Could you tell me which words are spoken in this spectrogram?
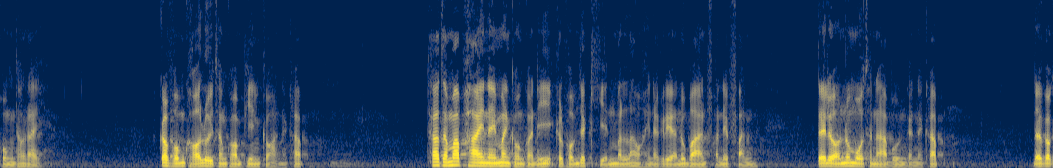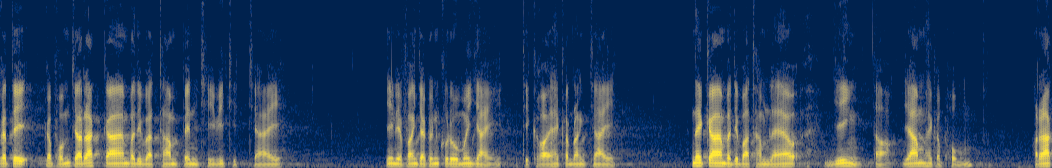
คงเท่าไหร่ ก็ผมขอลุยทำความเพียรก่อนนะครับ ถ้าธรรมะภายในมั่นคงกว่านี้กระผมจะเขียนมาเล่าให้นักเรียนอนุบาลฝันในฝัน ได้ร่วมอนุโมทนาบุญกันนะครับ โดยปกติกระผมจะรักการปฏิบัติธรรมเป็นชีวิตจิตใจ ยิ่งได้ฟังจากคุณครูไม่ใหญ่ที่คอยให้กำลังใจ ในการปฏิบัติธรรมแล้ว ยิ่งตอกย้ำให้กับผม รัก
